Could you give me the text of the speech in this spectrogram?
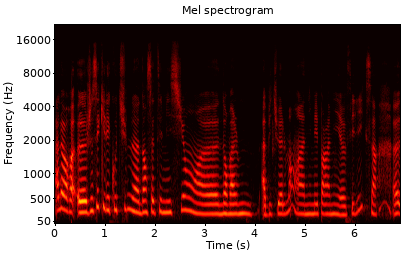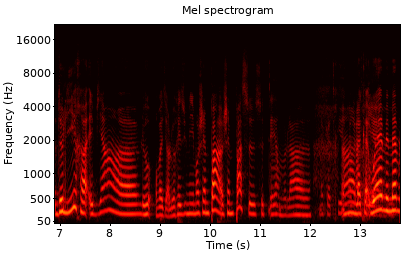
Alors, euh, je sais qu'il est coutume dans cette émission, euh, normalement, habituellement, hein, animée par l'ami euh, Félix, de lire, eh bien, le, on va dire le résumé. Moi, j'aime pas, j'aime pas ce, terme-là. La quatrième. Hein, la ouais, mais même,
